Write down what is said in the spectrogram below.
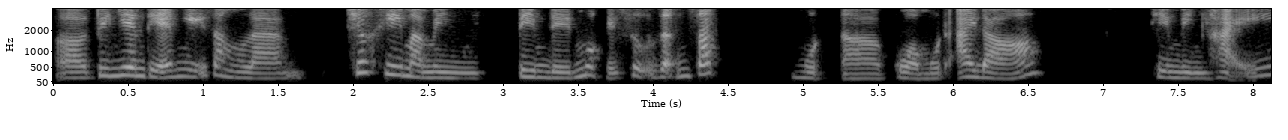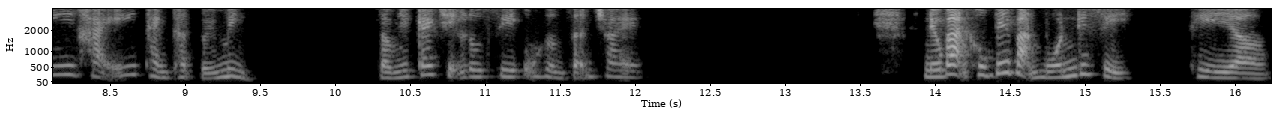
À, tuy nhiên thì em nghĩ rằng là trước khi mà mình tìm đến một cái sự dẫn dắt một uh, của một ai đó thì mình hãy hãy thành thật với mình. Giống như cách chị Lucy cũng hướng dẫn cho em nếu bạn không biết bạn muốn cái gì thì uh,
